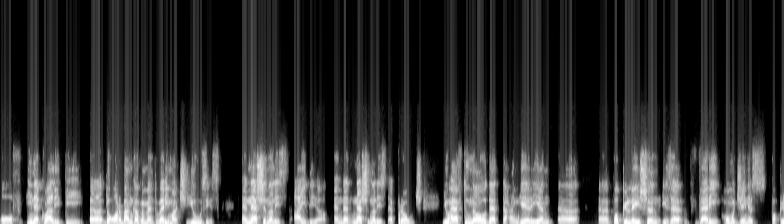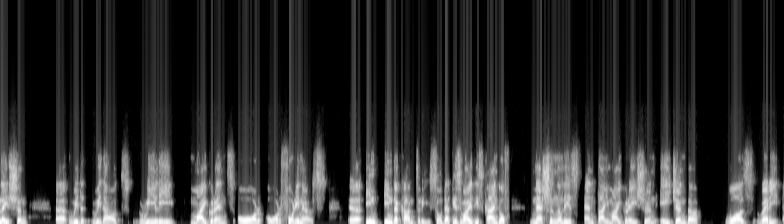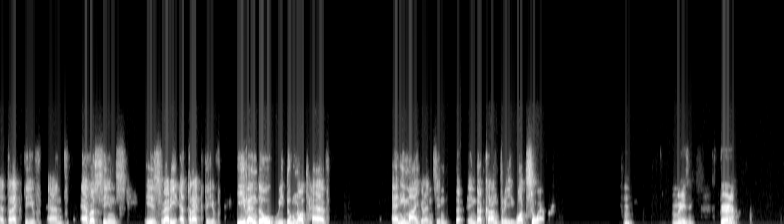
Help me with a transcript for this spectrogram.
of inequality, uh, the Orban government very much uses a nationalist idea and a nationalist approach. You have to know that the Hungarian uh, uh, population is a very homogeneous population uh, with, without really migrants or, or foreigners uh, in, in the country. So that is why this kind of nationalist anti-migration agenda was very attractive and ever since is very attractive, even though we do not have any migrants in the, in the country whatsoever. Hmm. Amazing. Enough.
